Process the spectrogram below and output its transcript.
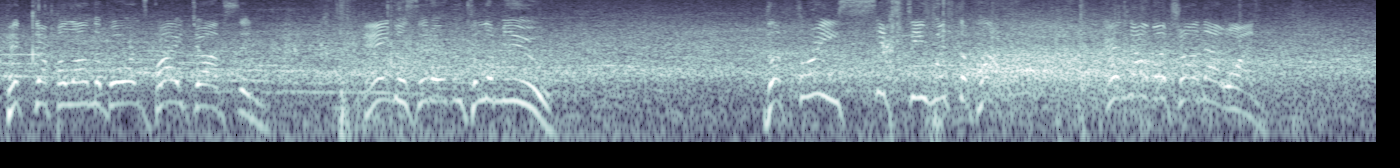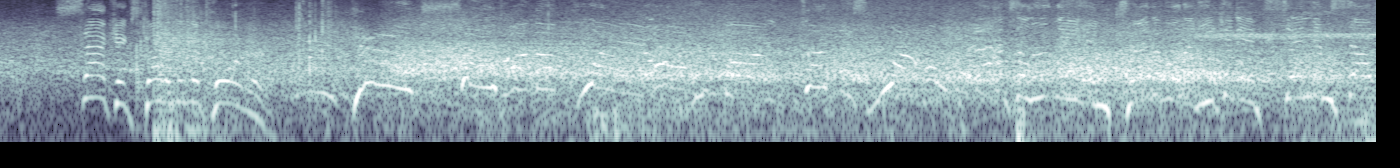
Picked up along the boards by Dobson. Angles it over to Lemieux. The 360 with the puck. And not much on that one. Sakic's got it in the corner. Huge save on the play! Oh, my goodness! Wow! Absolutely incredible that he can extend himself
